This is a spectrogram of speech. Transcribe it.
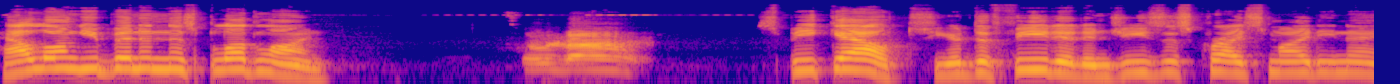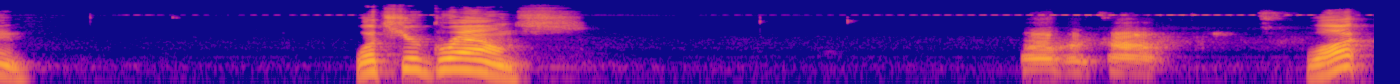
How long you been in this bloodline? too long. Speak out. You're defeated in Jesus Christ's mighty name. What's your grounds? Overcome. What?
